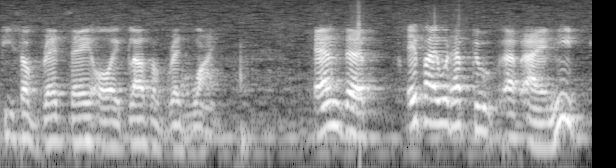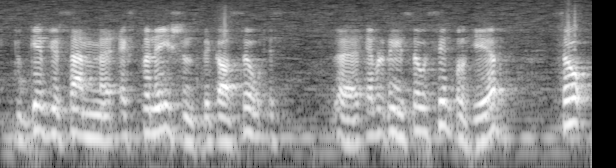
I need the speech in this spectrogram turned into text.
piece of bread, say, or a glass of red wine. And uh, if I would have to, uh, I need to give you some uh, explanations because so uh, everything is so simple here. So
